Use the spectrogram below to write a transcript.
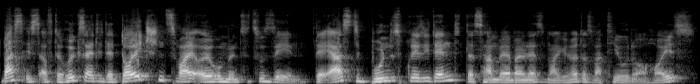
Was ist auf der Rückseite der deutschen 2-Euro-Münze zu sehen? Der erste Bundespräsident, das haben wir ja beim letzten Mal gehört, das war Theodor Heuss.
